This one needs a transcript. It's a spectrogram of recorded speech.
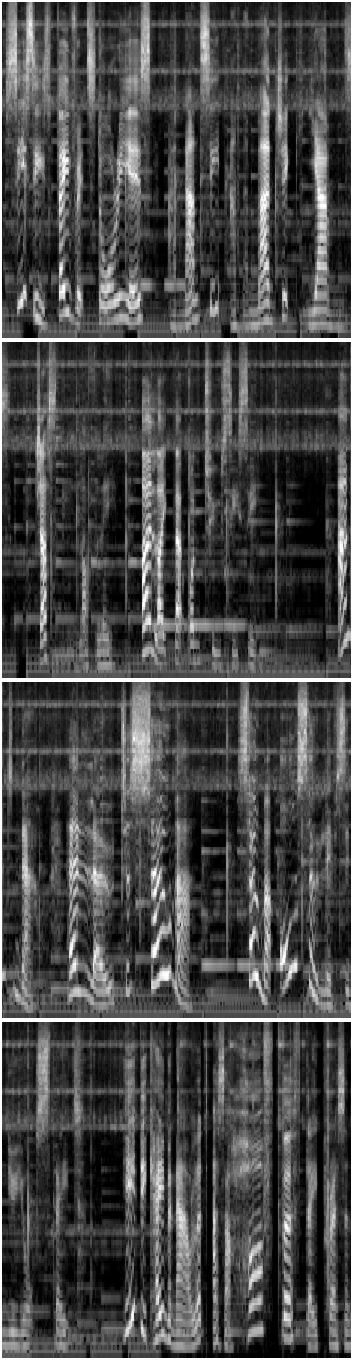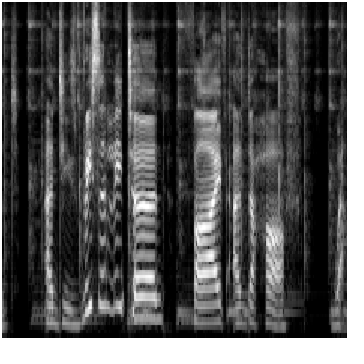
Cece's favourite story is Anansi and the Magic Yams. Just lovely. I like that one too, Cece. And now, hello to Soma. Soma also lives in New York State. He became an owlet as a half birthday present, and he's recently turned five and a half. Well,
